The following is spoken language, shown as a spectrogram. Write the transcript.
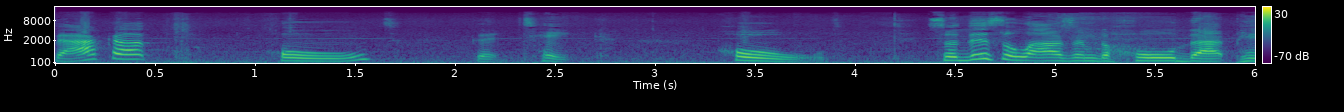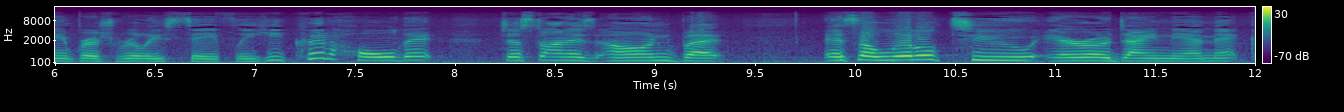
Back up, hold, good, take, hold. So this allows him to hold that paintbrush really safely. He could hold it just on his own, but it's a little too aerodynamic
